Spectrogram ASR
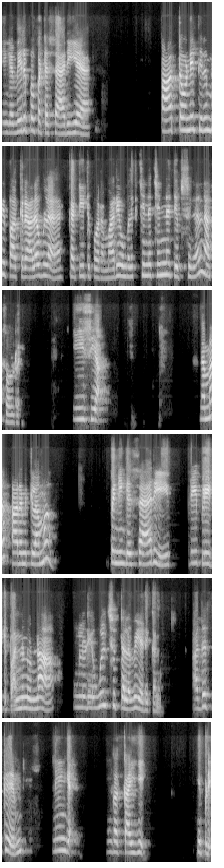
நீங்க விருப்பப்பட்ட சாரிய பார்த்தோன்னே திரும்பி பார்க்குற அளவுல கட்டிட்டு போற மாதிரி உங்களுக்கு சின்ன சின்ன டிப்ஸுகள் நான் சொல்றேன். ஈஸியா நம்ம ஆரம்பிக்கலாமா? இப்ப நீங்க சாரி ப்ரீ ப்ளீட் பண்ணணும்னா உங்களுடைய உள் சுத்தளவு எடுக்கணும். அதுக்கு நீங்க உங்க கை இப்படி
